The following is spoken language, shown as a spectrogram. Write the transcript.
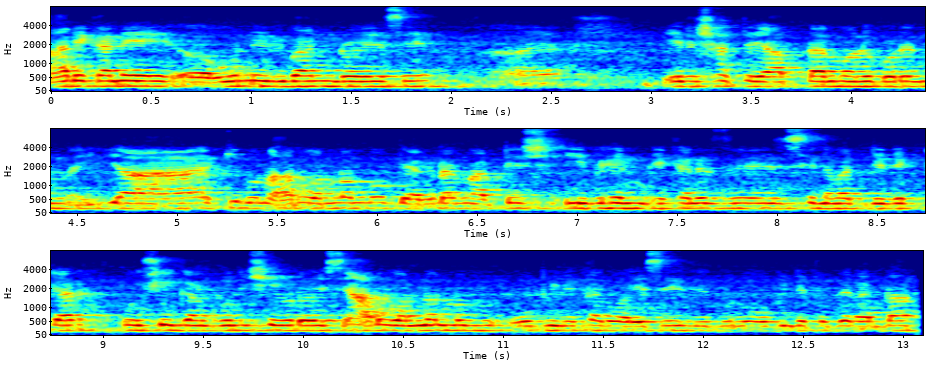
আর এখানে অনির্বাণ রয়েছে। এর সাথে আপনার মনে করেন, ইয়া, কি বলব আরও অন্যান্য ব্যাকগ্রাউন্ড আর্টিস্ট ইভেন এখানে যে সিনেমার ডিরেক্টর কৌশিক গাঙ্গুলি, সেও রয়েছে। আরও অন্যান্য অভিনেতা রয়েছে, যেগুলো অভিনেতাদের আমরা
